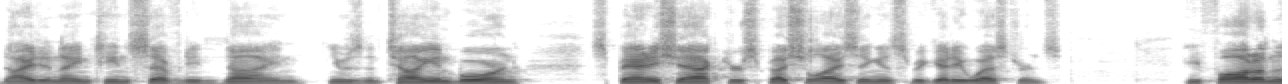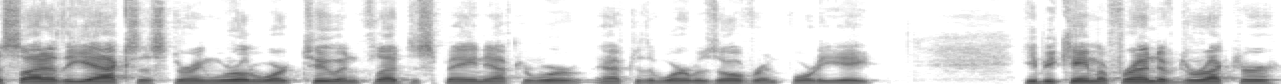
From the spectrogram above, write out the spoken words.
died in 1979. He was an Italian born Spanish actor specializing in spaghetti westerns. He fought on the side of the Axis during World War II and fled to Spain after, war, after the war was over in 48. He became a friend of director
